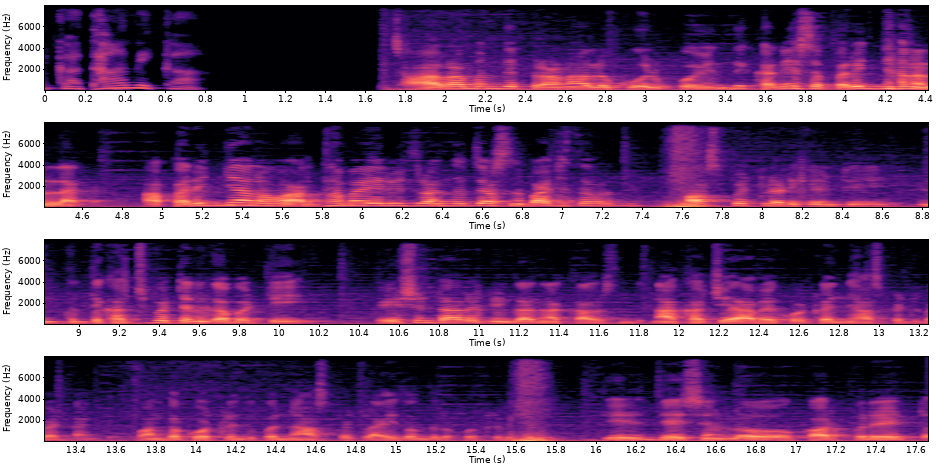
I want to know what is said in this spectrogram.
కథానిక. చాలామంది ప్రాణాలు కోల్పోయింది కనీస పరిజ్ఞానం లేక. ఆ పరిజ్ఞానం అర్థమయ్యే రీతిలో అందించాల్సిన బాధ్యత ఎవరిది? హాస్పిటల్ అడిగేంటి? ఇంతంత ఖర్చు పెట్టాను కాబట్టి పేషెంట్ ఆరోగ్యం కాదు నాకు కావాల్సింది. నా ఖర్చు యాభై కోట్లు అయింది హాస్పిటల్ పెట్టడానికి. వంద కోట్లుంది కొన్ని హాస్పిటల్ ఐదు వందల కోట్లు అడిగింది. దేశంలో కార్పొరేట్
